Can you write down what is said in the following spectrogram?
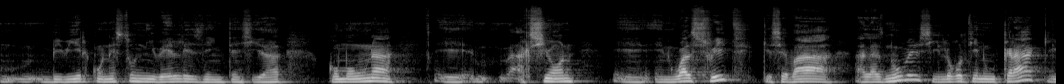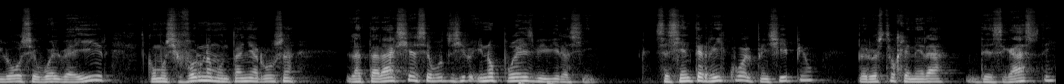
vivir con estos niveles de intensidad como una eh, acción eh, en Wall Street que se va a las nubes y luego tiene un crack y luego se vuelve a ir, como si fuera una montaña rusa. La taraxia se a decir, y no puedes vivir así. Se siente rico al principio, pero esto genera desgaste,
